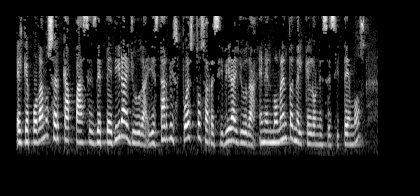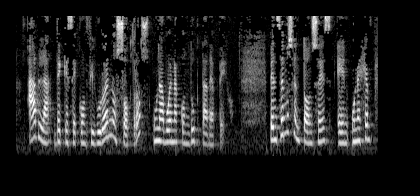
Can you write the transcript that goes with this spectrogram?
el que podamos ser capaces de pedir ayuda y estar dispuestos a recibir ayuda en el momento en el que lo necesitemos, habla de que se configuró en nosotros una buena conducta de apego. Pensemos entonces en un ejemplo.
